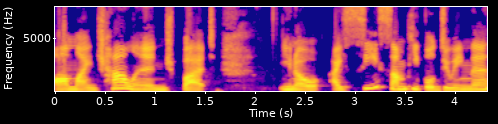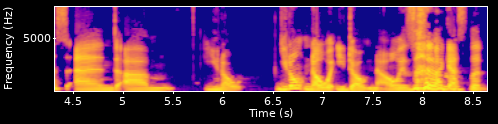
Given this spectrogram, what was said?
online challenge, but you know, I see some people doing this and um, you know, you don't know what you don't know is mm-hmm. i guess the,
